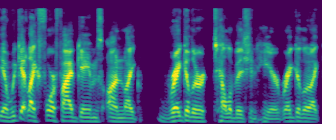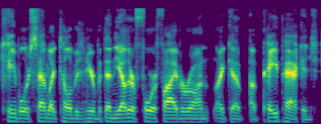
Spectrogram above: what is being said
you know we get like four or five games on like regular television here regular like cable or satellite television here but then the other four or five are on like a, a pay package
